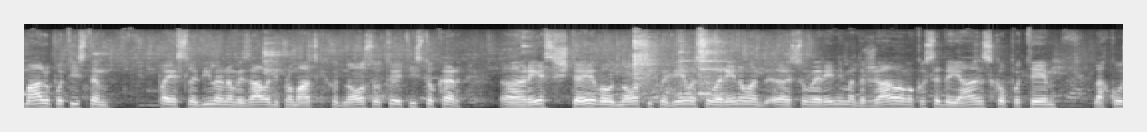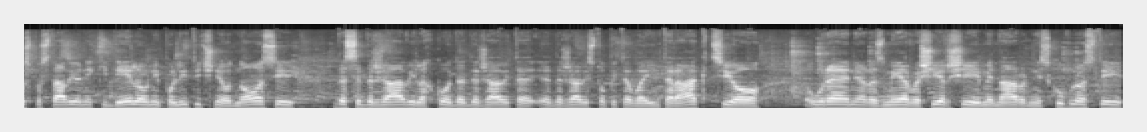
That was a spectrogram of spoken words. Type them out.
Kmalo po tistem pa je sledila navezava diplomatskih odnosov. To je tisto, kar eh, res šteje v odnosih med dvema suverenima državama, ko se dejansko potem lahko vzpostavijo neki delovni politični odnosi, da se državi lahko, da državi, državi stopite v interakcijo, urejanja razmer v širši mednarodni skupnosti,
